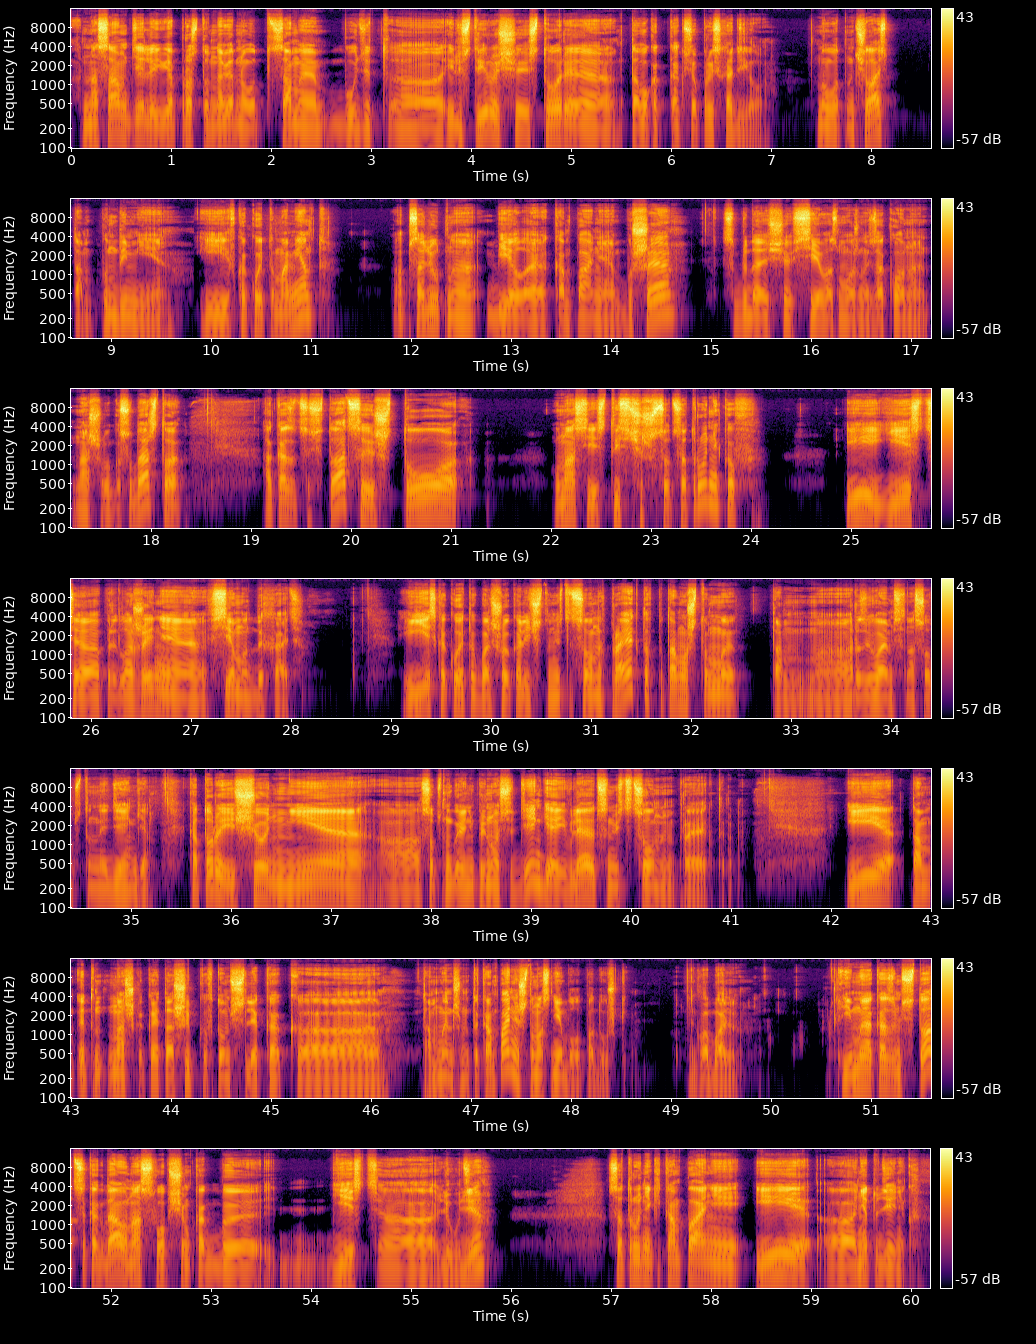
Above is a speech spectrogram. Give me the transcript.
На самом деле, я просто, наверное, вот самая будет э, иллюстрирующая история того, как, как все происходило. Ну вот началась там пандемия, и в какой-то момент абсолютно белая компания Буше, соблюдающая все возможные законы нашего государства, оказывается в ситуации, что у нас есть 1600 сотрудников, и есть э, предложение всем отдыхать. И есть какое-то большое количество инвестиционных проектов, потому что мы там э, развиваемся на собственные деньги, которые еще не, э, собственно говоря, не приносят деньги, а являются инвестиционными проектами. И там это наша какая-то ошибка, в том числе как там, менеджмента компании, что у нас не было подушки глобально. И мы оказываемся в ситуации, когда у нас, в общем, как бы есть люди, сотрудники компании, и нету денег –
